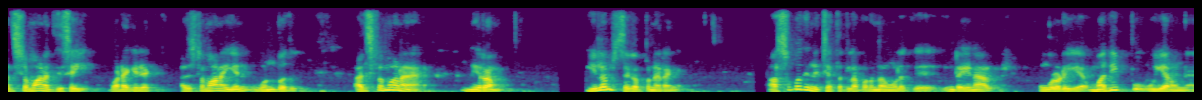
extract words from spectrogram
அதிர்ஷ்டமான திசை வடகிழக்கு அதிர்ஷ்டமான எண் ஒன்பது. அதிர்ஷ்டமான நிறம் இளம் சிகப்பு நிறங்க. அசுபதி நட்சத்திரத்தில் பிறந்தவங்களுக்கு இன்றைய நாள் உங்களுடைய மதிப்பு உயருங்க.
